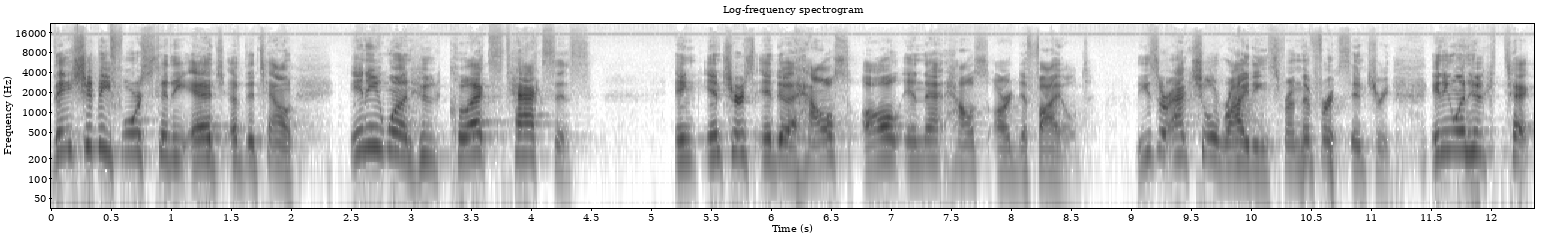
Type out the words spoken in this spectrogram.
they should be forced to the edge of the town. Anyone who collects taxes and enters into a house, all in that house are defiled. These are actual writings from the first century. Anyone who te-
